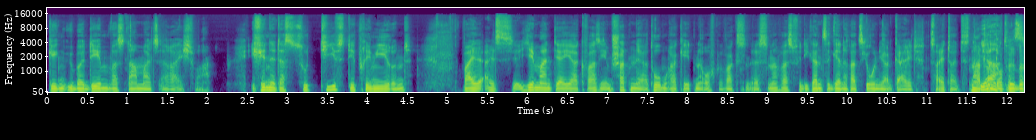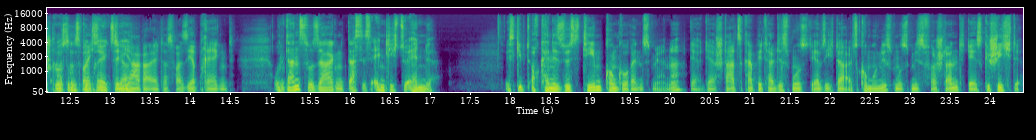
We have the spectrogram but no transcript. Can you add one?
gegenüber dem, was damals erreicht war. Ich finde das zutiefst deprimierend, weil als jemand, der ja quasi im Schatten der Atomraketen aufgewachsen ist, ne, was für die ganze Generation ja galt, Zeit des NATO-Doppelbeschlusses, ja, das war ich 17 ja. Jahre alt, das war sehr prägend. Und dann zu sagen, das ist endlich zu Ende. Es gibt auch keine Systemkonkurrenz mehr. Ne? Der, der Staatskapitalismus, der sich da als Kommunismus missverstand, der ist Geschichte.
